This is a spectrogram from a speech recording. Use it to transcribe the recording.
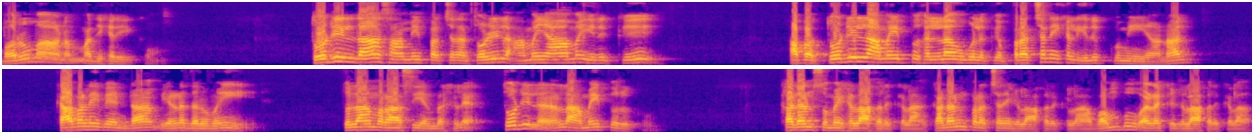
வருமானம் அதிகரிக்கும். தொழில் தான் சாமி பிரச்சனை. தொழில் அமையாம இருக்கு. அப்ப தொழில் அமைப்புகள்ல உங்களுக்கு பிரச்சனைகள் இருக்குமே ஆனால் கவலை வேண்டாம். எனதருமை துலாம ராசி என்பர்களே தொழில நல்ல அமைப்பு இருக்கும். கடன் சுமைகளாக இருக்கலாம் கடன் பிரச்சனைகளாக இருக்கலாம் வம்பு வழக்குகளாக இருக்கலாம்.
